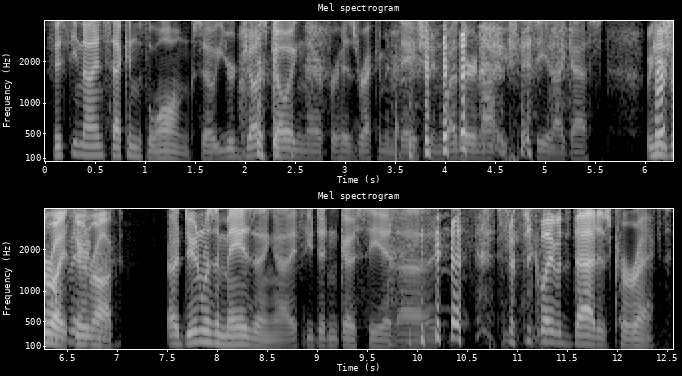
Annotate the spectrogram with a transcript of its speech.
59 seconds long, so you're just going there for his recommendation, whether or not you should see it. I guess. he's Personal right. Dune favorite. rocked. Uh, Dune was amazing. Uh, if you didn't go see it, uh, Spencer Klavan's dad is correct.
